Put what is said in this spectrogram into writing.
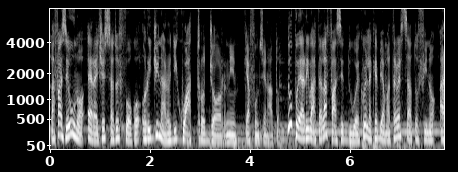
la fase 1 era il cessato il fuoco originario di 4 giorni che ha funzionato. Dopo è arrivata la fase 2, quella che abbiamo attraversato fino a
